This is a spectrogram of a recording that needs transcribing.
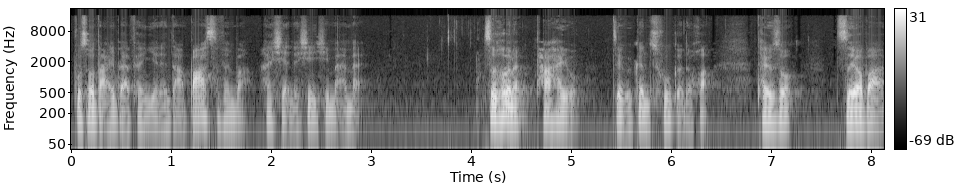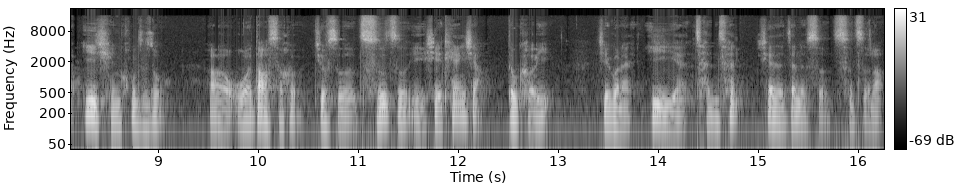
不说打一百分，也能打八十分吧，还显得信心满满。之后呢，他还有这个更出格的话，他就说，只要把疫情控制住，啊，我到时候就是辞职以谢天下都可以。结果呢，一言成谶，现在真的是辞职了。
